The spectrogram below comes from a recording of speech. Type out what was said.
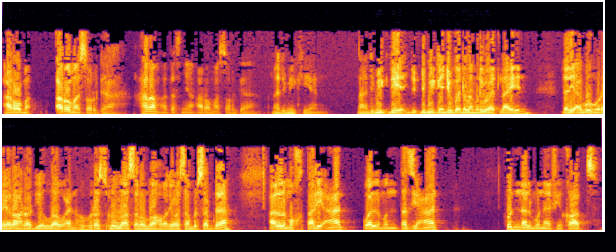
aroma aroma sorga. Haram atasnya aroma sorga. Nah demikian. Nah, demikian juga dalam riwayat lain dari Abu Hurairah radhiyallahu anhu Rasulullah sallallahu alaihi wasallam bersabda, "Al-mukhtali'at wal muntazi'at hunnal munafiqat."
